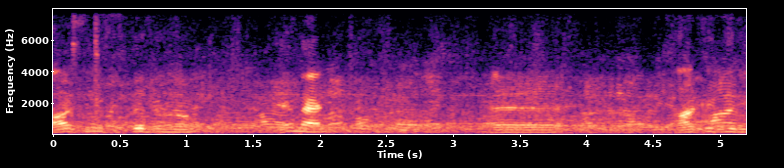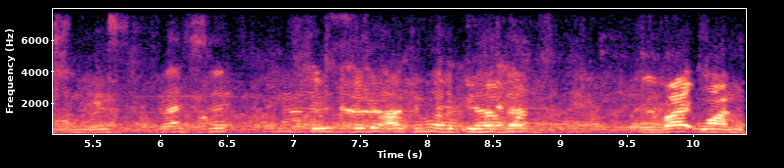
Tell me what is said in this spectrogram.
Arsenal stadının hemen eee arka girişindeyiz. Ben size şöyle stadı arkama alıp biraz da the right one.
